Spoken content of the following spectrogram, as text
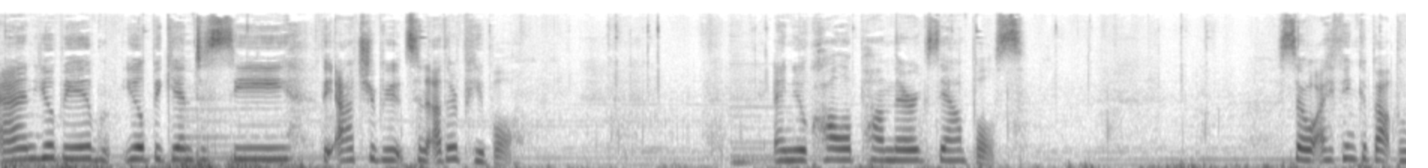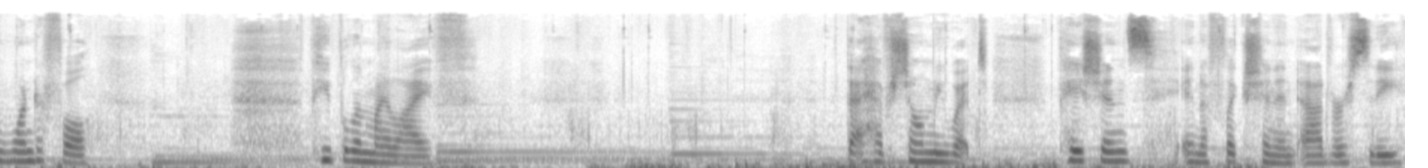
And you'll be you'll begin to see the attributes in other people and you'll call upon their examples. So I think about the wonderful people in my life that have shown me what patience in affliction and adversity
